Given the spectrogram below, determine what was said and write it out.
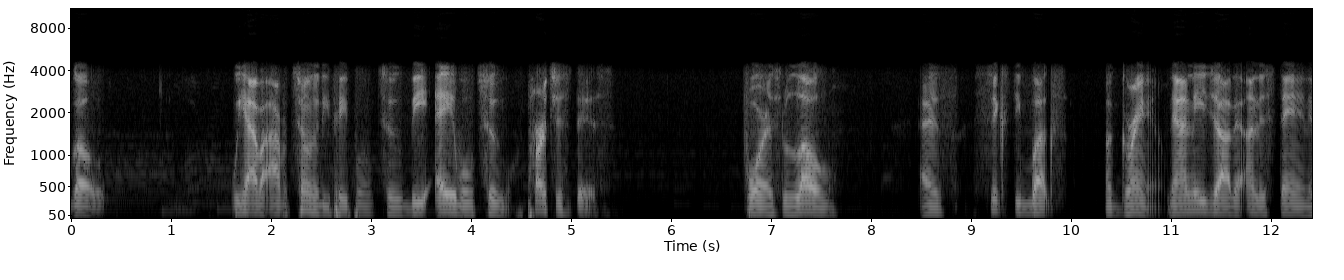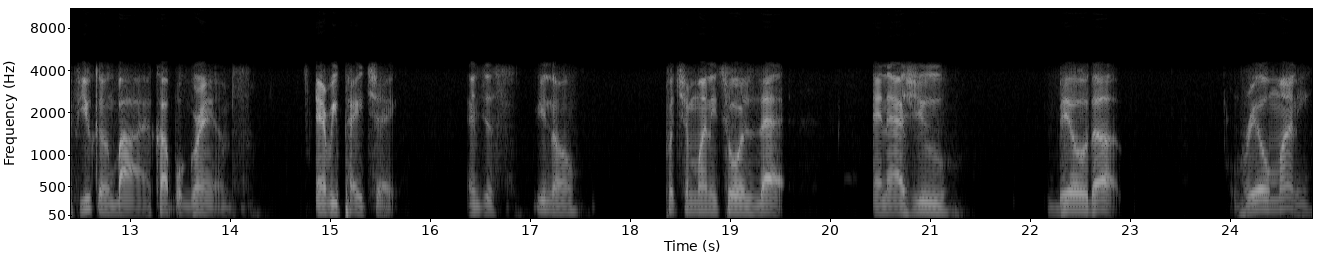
gold. We have an opportunity, people, to be able to purchase this for as low as 60 bucks a gram. Now I need y'all to understand if you can buy a couple grams every paycheck and just, you know, put your money towards that and as you build up real money,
